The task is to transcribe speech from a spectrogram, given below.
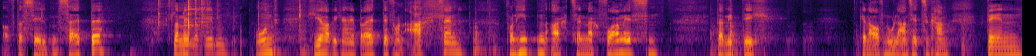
auf derselben Seite das Lamello geben. Und hier habe ich eine Breite von 18, von hinten 18 nach vor messen, damit ich genau auf 0 ansetzen kann. Denn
